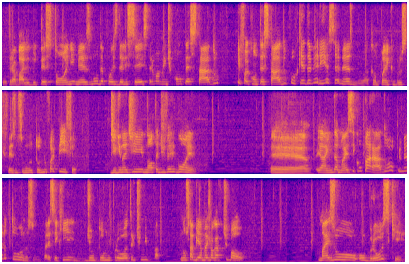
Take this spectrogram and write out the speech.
o trabalho do Testoni, mesmo depois dele ser extremamente contestado. E foi contestado porque deveria ser mesmo. A campanha que o Brusque fez no segundo turno foi pífia, digna de nota de vergonha. É, e ainda mais se comparado ao primeiro turno. Assim. Parecia que de um turno para o outro o time não sabia mais jogar futebol. Mas o, o Brusque,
